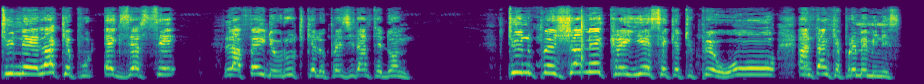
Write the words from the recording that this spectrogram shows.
Tu n'es là que pour exercer la feuille de route que le président te donne. Tu ne peux jamais créer ce que tu peux oh, en tant que Premier ministre.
